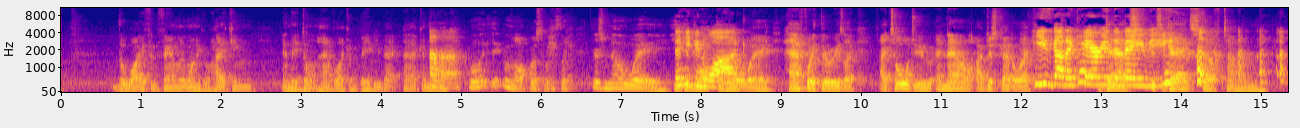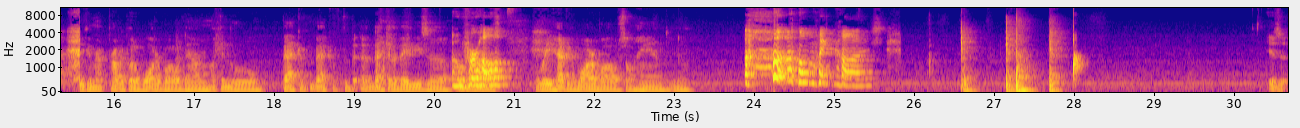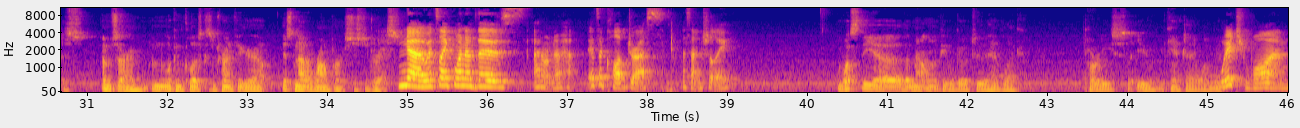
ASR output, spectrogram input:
the wife and family want to go hiking and they don't have like a baby backpack and they're Uh-uh. like, well, they can walk most of the way. It's like, there's no way That he can the walk. whole way. Halfway through, he's like, I told you, and now I've just got to like. He's gotta carry the baby. It's dad stuff time. you can probably put a water bottle down like in the little back of back of the uh, back of the baby's uh, Overalls. where you have your water bottles on hand. You know. oh my gosh. Is it? I'm sorry. I'm looking close because I'm trying to figure out. It's not a romper. It's just a dress. No, it's like one of those, I don't know how, it's a club dress, essentially. What's the uh, the mountain that people go to to have like parties that you, you camped at a while back? Which one?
